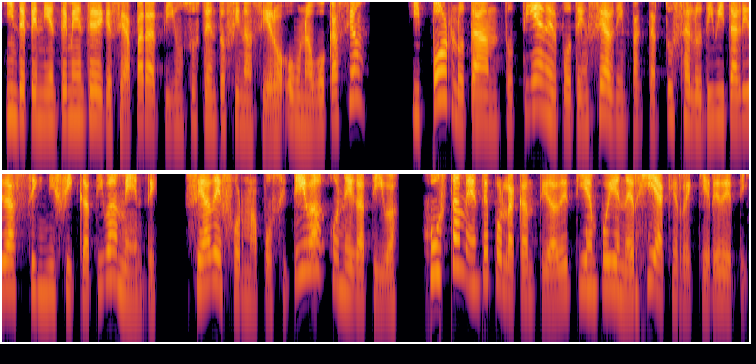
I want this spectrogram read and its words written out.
independientemente de que sea para ti un sustento financiero o una vocación. Y por lo tanto tiene el potencial de impactar tu salud y vitalidad significativamente, sea de forma positiva o negativa, justamente por la cantidad de tiempo y energía que requiere de ti.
